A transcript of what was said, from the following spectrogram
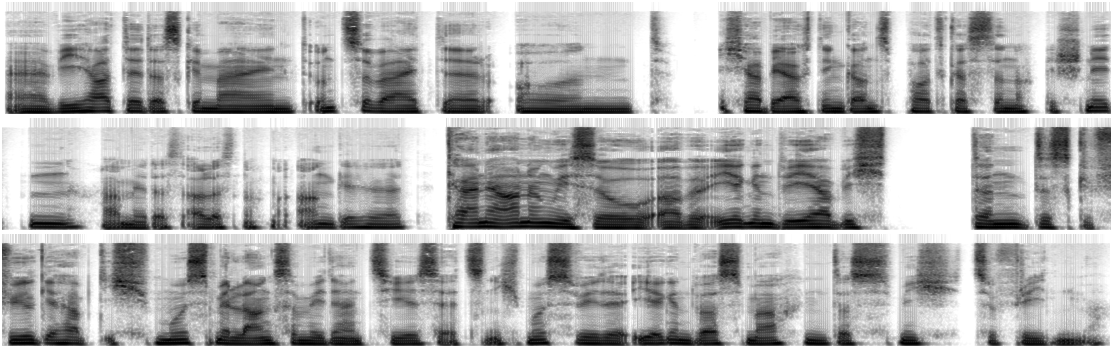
äh, wie hat er das gemeint und so weiter. Und ich habe ja auch den ganzen Podcast dann noch geschnitten, habe mir das alles nochmal angehört. Keine Ahnung wieso, aber irgendwie habe ich dann das Gefühl gehabt, ich muss mir langsam wieder ein Ziel setzen. Ich muss wieder irgendwas machen, das mich zufrieden macht.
